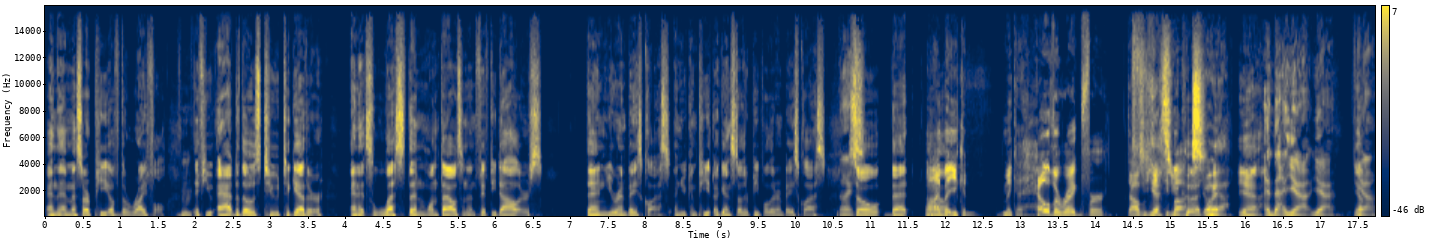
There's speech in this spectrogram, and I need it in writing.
and the MSRP of the rifle. If you add those two together and it's less than $1,050, then you're in base class and you compete against other people that are in base class. Nice. So that Well, I um, bet you could make a hell of a rig for thousand Yes, fifty you bucks. could. oh yeah. yeah. and that yeah yeah Yep. yeah.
